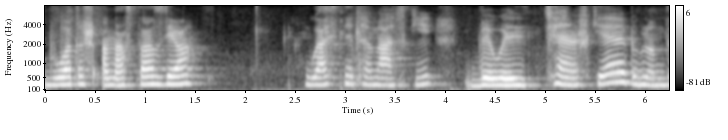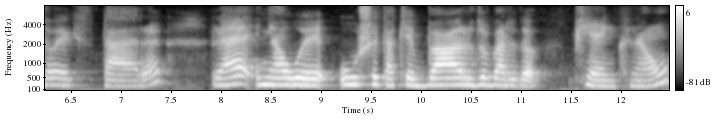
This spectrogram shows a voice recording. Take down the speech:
Była też Anastazja. Właśnie te maski były ciężkie, wyglądały jak stare re, i miały uszy takie bardzo, bardzo piękne.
